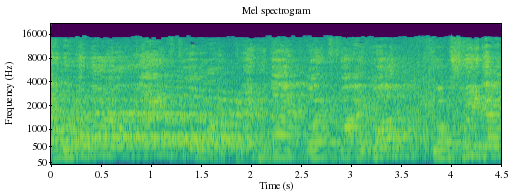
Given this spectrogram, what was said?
And the winner of lane four, 29.51 from Sweden,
